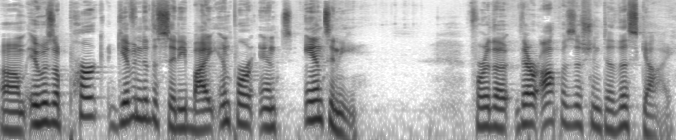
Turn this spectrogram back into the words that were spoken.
Um, it was a perk given to the city by Emperor Ant- Antony for the their opposition to this guy,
